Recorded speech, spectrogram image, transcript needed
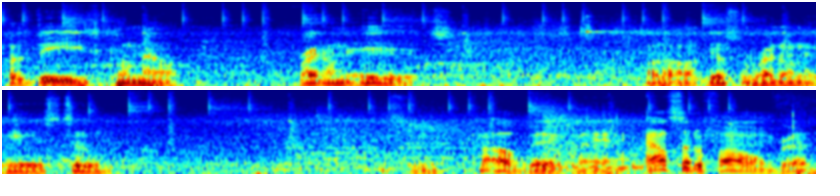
Cause these come out right on the edge. Hold on, this one right on the edge too. Call back, man. Answer the phone, bruh.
